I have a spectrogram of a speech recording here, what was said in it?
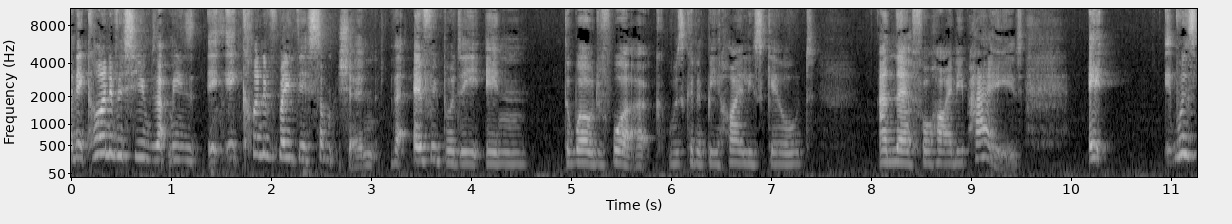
And it kind of assumes that means it, it kind of made the assumption that everybody in the world of work was going to be highly skilled and therefore highly paid. It it was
